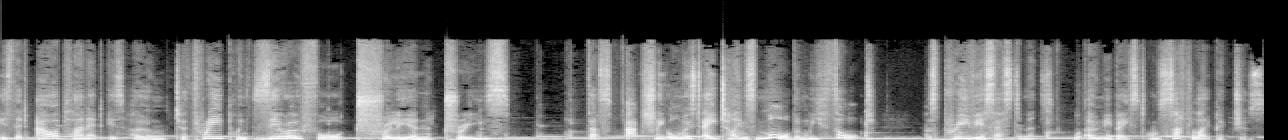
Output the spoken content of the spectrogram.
is that our planet is home to 3.04 trillion trees. That's actually almost eight times more than we thought, as previous estimates were only based on satellite pictures.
